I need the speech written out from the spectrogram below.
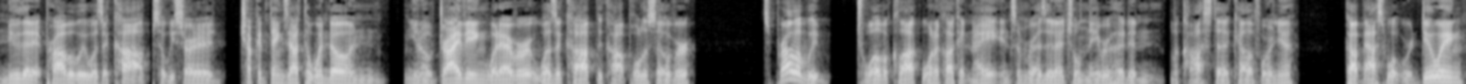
knew that it probably was a cop. So we started chucking things out the window and, you know, driving, whatever. It was a cop. The cop pulled us over. It's probably 12 o'clock, 1 o'clock at night in some residential neighborhood in La Costa, California. Cop asks what we're doing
